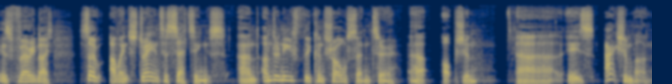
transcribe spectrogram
It's very nice. So I went straight into settings, and underneath the control center uh, option uh, is action button.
